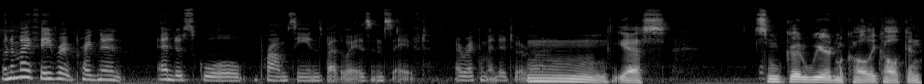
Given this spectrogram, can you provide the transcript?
One of my favorite pregnant end of school prom scenes, by the way, is in Saved. I recommend it to everyone. Mm, yes, some good weird Macaulay Culkin.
